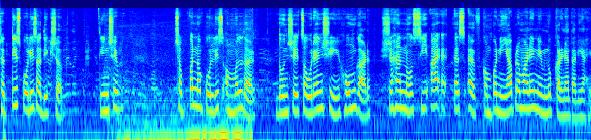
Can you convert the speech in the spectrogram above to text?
छत्तीस पोलीस अधीक्षक तीनशे छप्पन्न पोलीस अंमलदार दोनशे चौऱ्याऐंशी होमगार्ड शहाण्णव C I S F company याप्रमाणे नेमणूक करण्यात आली आहे.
